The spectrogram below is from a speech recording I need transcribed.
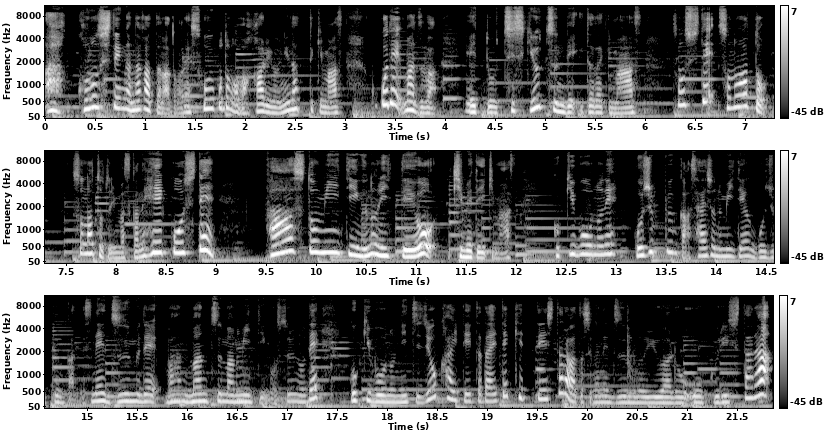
あ、この視点がなかったなとかね、そういうことがわかるようになってきます。ここでまずは、えっ、ー、と、知識を積んでいただきます。そして、その後、その後と言いますかね、並行して、ファーストミーティングの日程を決めていきます。ご希望のね、50分間、最初のミーティングは50分間ですね、 Zoom でマンマンツーマンミーティングをするので、ご希望の日時を書いていただいて、決定したら私がね、 Zoom の URL をお送りしたら、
